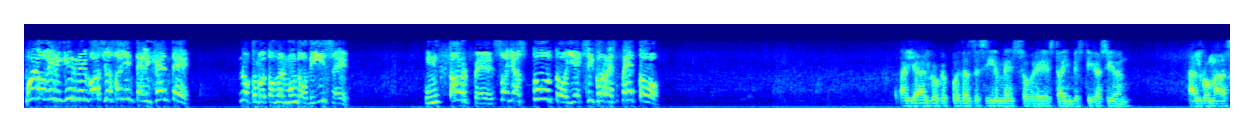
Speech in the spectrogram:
Puedo dirigir negocios, soy inteligente. No como todo el mundo dice. Un torpe, soy astuto y exijo respeto. ¿Hay algo que puedas decirme sobre esta investigación? ¿Algo más?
